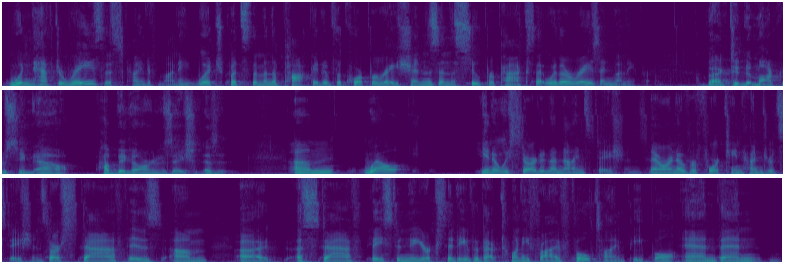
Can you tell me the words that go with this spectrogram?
wouldn't have to raise this kind of money, which puts them in the pocket of the corporations and the super PACs that where they're raising money from. Back to democracy now. How big an organization is it? Um, well, you know, we started on nine stations. Now we're on over 1,400 stations. Our staff is um, uh, a staff based in New York City of about 25 full time people, and then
